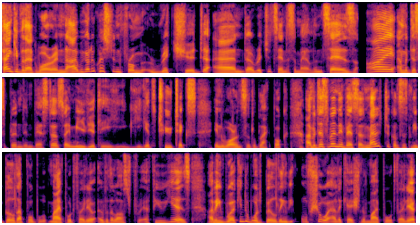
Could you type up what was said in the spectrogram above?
Thank you for that, Warren. Uh, we got a question from Richard, and uh, Richard sent us a mail and says, I am a disciplined investor. So immediately he, he gets two ticks in Warren's little black book. I'm a disciplined investor, has managed to consistently build up my portfolio over the last a few years. I've been working towards building the offshore allocation of my portfolio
